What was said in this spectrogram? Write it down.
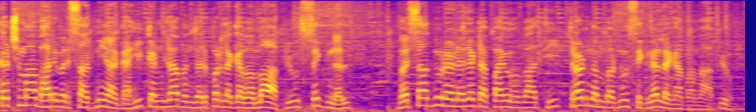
કચ્છમાં ભારે વરસાદની આગાહી. કંડલા બંદર પર લગાવવામાં આવ્યું સિગ્નલ વરસાદનું રેડ એલર્ટ અપાયું હોવાથી ત્રણ નંબરનું સિગ્નલ લગાવવામાં આવ્યું.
